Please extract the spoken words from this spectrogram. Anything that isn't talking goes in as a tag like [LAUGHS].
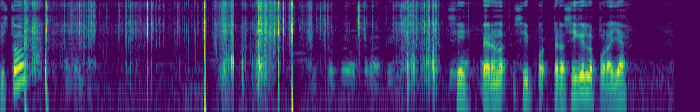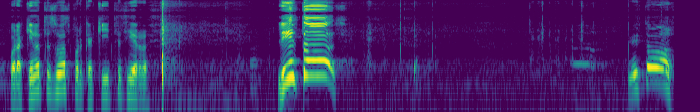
¿Listo? Sí, pero, no, sí, por- pero síguelo por allá. Por aquí no te subas porque aquí te cierras. ¿Listos? ¿Listos?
